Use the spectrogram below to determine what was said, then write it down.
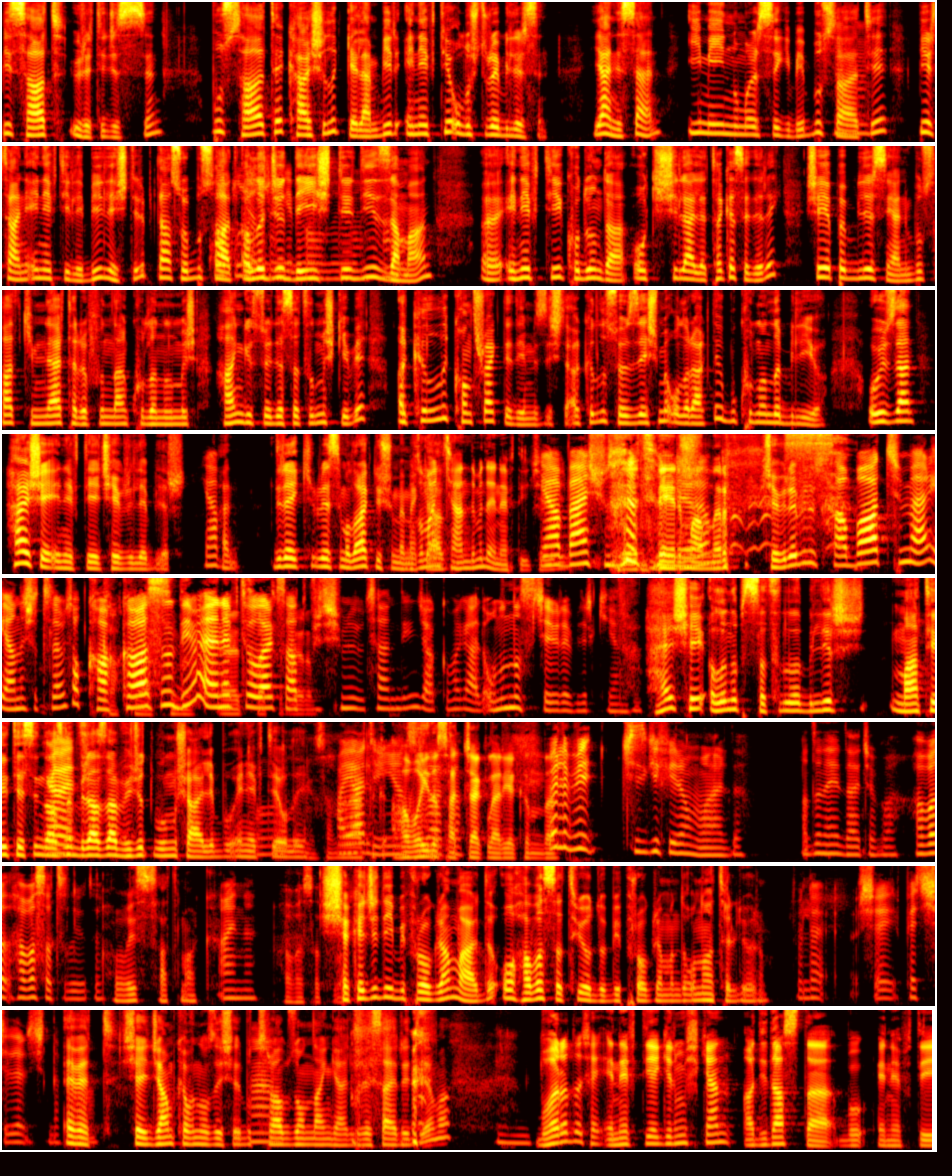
bir saat üreticisisin. Bu saate karşılık gelen bir NFT oluşturabilirsin. Yani sen e-mail numarası gibi bu saati bir tane NFT ile birleştirip daha sonra bu saat alıcı değiştirdiği oluyor. Zaman e, NFT kodunu da o kişilerle takas ederek şey yapabilirsin. Yani bu saat kimler tarafından kullanılmış, hangi sürede satılmış gibi akıllı contract dediğimiz işte akıllı sözleşme olarak da bu kullanılabiliyor. O yüzden her şey NFT'ye çevrilebilir. Ya, Hani direkt resim olarak düşünmemek o zaman lazım. kendimi de NFT içeriği. ya ben şunu Değerimi hatırlıyorum. anlarım. Çevirebiliriz. Sabah Tümer yanlış hatırlamıyorsam o kahkahasını Kahkahasını. değil mi Evet, NFT olarak satmış. Şimdi sen deyince aklıma geldi. Onu nasıl çevirebilir ki yani? Her şey alınıp satılabilir mantalitesinin aslında Evet. biraz daha vücut bulmuş hali bu NFT Doğru. olayı. İnsanlar Hayal artık havayı da zaten. satacaklar yakında. Böyle bir çizgi film vardı. Adı neydi acaba? Hava hava satılıyordu. Havayı satmak. Aynen. Hava satılıyor. Şakacı diye bir program vardı. O hava satıyordu bir programında. Onu hatırlıyorum. Böyle şey pet şişeler içinde falan. Evet. Şey cam kavanozu işte bu Ha. Trabzon'dan geldi vesaire diye ama. Bu arada şey NFT'ye girmişken Adidas da bu NFT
